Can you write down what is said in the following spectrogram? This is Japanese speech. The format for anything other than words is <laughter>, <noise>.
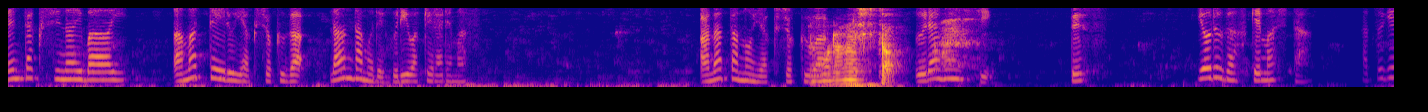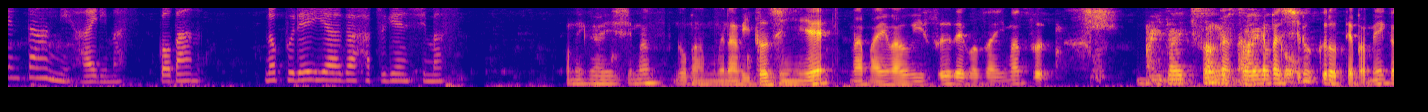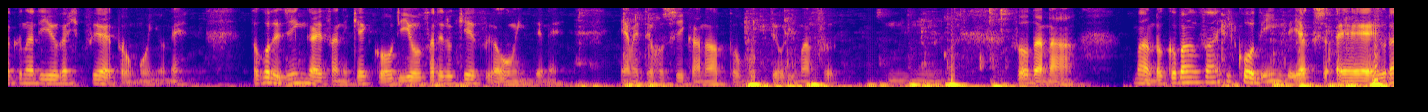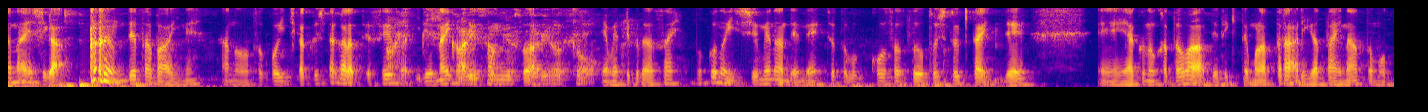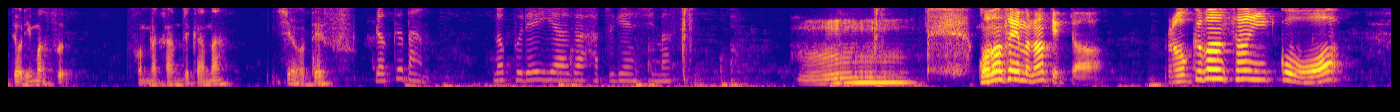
選択しない場合、余っている役職がランダムで振り分けられます。あなたの役職は占い師です。夜が更けました。発言ターンに入ります。5番、のプレイヤーが発言します。お願いします。5番村人陣へ。名前はウィスーでございます。そうんだな。やっぱり。白黒ってやっぱ明確な理由が必要やと思うよね。そこで陣外さんに結構利用されるケースが多いんでね、やめてほしいかなと思っております。うん、そうだな。まあ、6番さん以降でいいんで、役所、えー占い師が <clears throat> 出た場合ね、あのそこを一角したからって精査入れないっていう光さんゲプロセスはストありがとう。やめてください。僕の1周目なんでね、ちょっと僕考察をとしておきたいんで、えー役の方は出てきてもらったらありがたいなと思っております。そんな感じかな。以上です。6番、のプレイヤーが発言します。うーん。5番さん今なんて言った ?6 番さん以降は、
